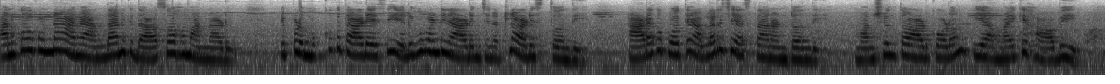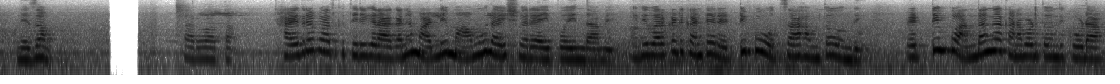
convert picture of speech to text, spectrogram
అనుకోకుండా ఆమె అందానికి దాసోహం అన్నాడు. ఇప్పుడు ముక్కుకు తాడేసి ఎలుగుబంటిని ఆడించినట్లు ఆడిస్తోంది. ఆడకపోతే అల్లరి చేస్తానంటోంది. మనుషులతో ఆడుకోవడం ఈ అమ్మాయికి హాబీ. నిజం. తర్వాత. హైదరాబాద్కు తిరిగి రాగానే మళ్ళీ మామూలు ఐశ్వర్య అయిపోయింది ఆమె ఇది వరకటి కంటే రెట్టింపు ఉత్సాహంతో ఉంది. రెట్టింపు అందంగా కనబడుతోంది కూడా.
